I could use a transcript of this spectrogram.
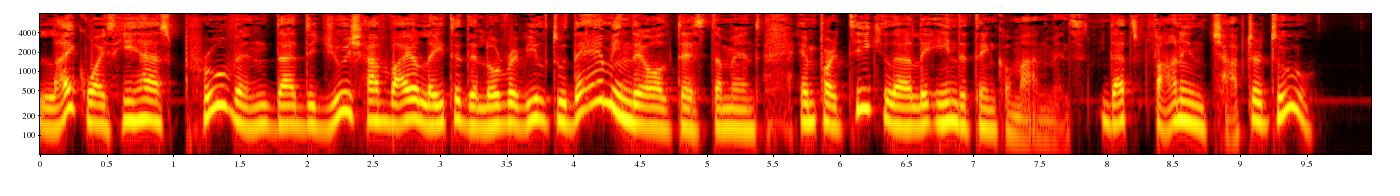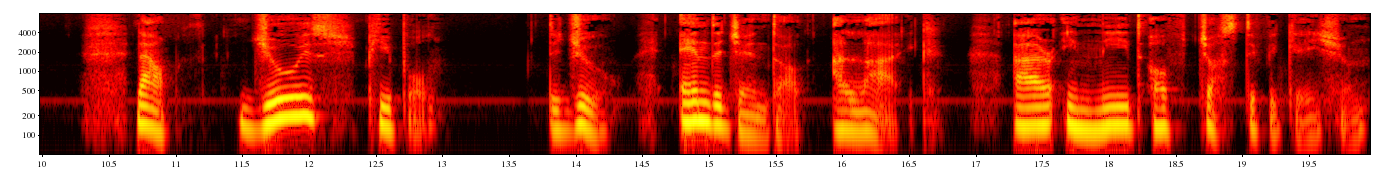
Likewise, he has proven that the Jewish have violated the law revealed to them in the Old Testament, and particularly in the Ten Commandments. That's found in chapter 2. Now, Jewish people, the Jew and the Gentile alike, are in need of justification.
